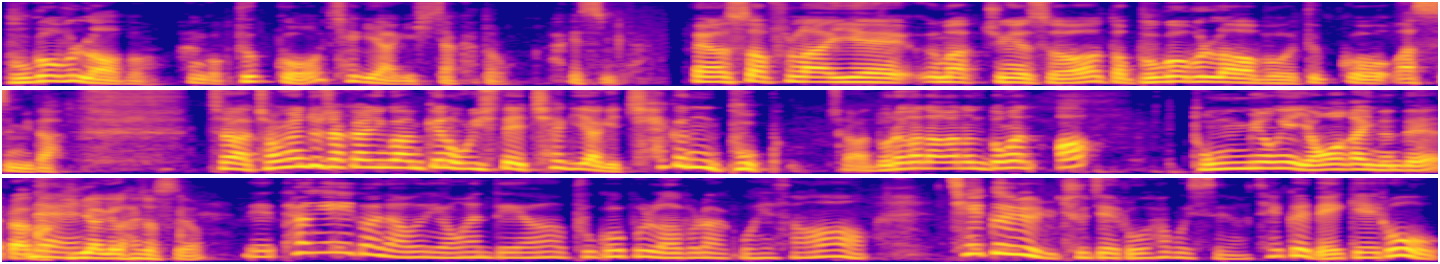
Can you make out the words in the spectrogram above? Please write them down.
Book of Love 한 곡 듣고 책 이야기 시작하도록 하겠습니다. 에어서플라이의 음악 중에서 The Book of Love 듣고 왔습니다. 자, 정현주 작가님과 함께는 우리 시대의 책 이야기, 책은 Book. 자, 노래가 나가는 동안, 아! 동명의 영화가 있는데? 라고 네. 이야기를 하셨어요. 네, 탕웨이가 나오는 영화인데요. Book of Love라고 해서 책을 주제로 하고 있어요. 책을 매개로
